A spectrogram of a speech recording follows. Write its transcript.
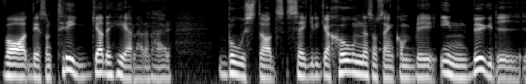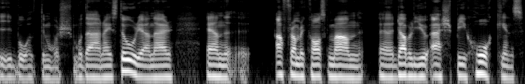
var det som triggade hela den här bostadssegregationen som sen kommer bli inbyggd i, i Baltimores moderna historia när en eh, afroamerikansk man, eh, W. Ashby Hawkins,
